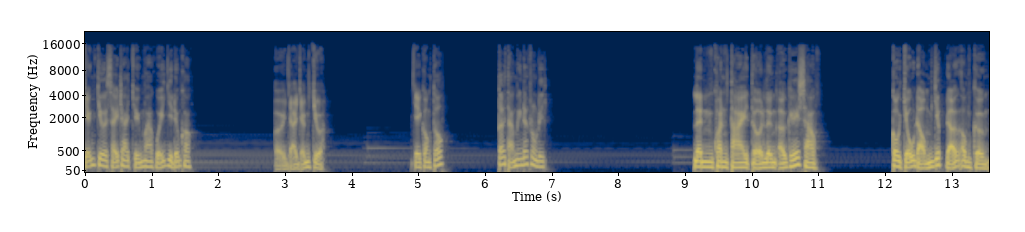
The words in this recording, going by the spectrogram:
Vẫn chưa xảy ra chuyện ma quỷ gì đúng không? Ừ dạ vẫn chưa. Vậy còn tốt. Tới thẳng miếng đất luôn đi Linh khoanh tay tựa lưng ở ghế sau. Cô chủ động giúp đỡ ông Cường.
